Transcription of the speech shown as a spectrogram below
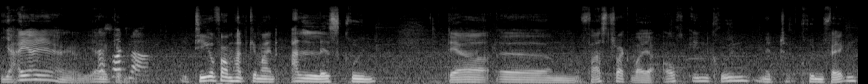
Ja, ja, ja. ja Das war genau. klar. Die Tigerfarm hat gemeint, alles grün. Der ähm, Fast Truck war ja auch in grün mit grünen Felgen.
